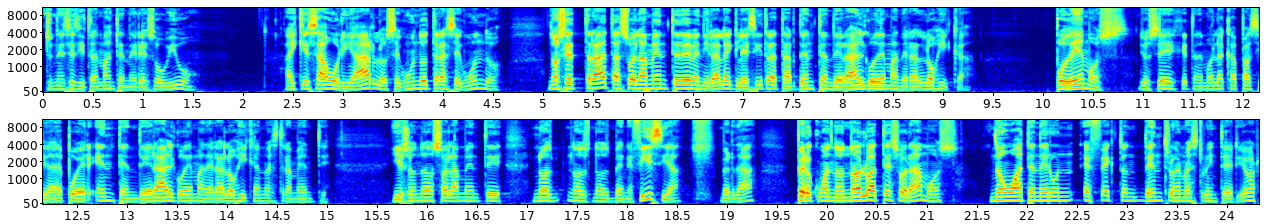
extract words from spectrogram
Tú necesitas mantener eso vivo. Hay que saborearlo segundo tras segundo. No se trata solamente de venir a la iglesia y tratar de entender algo de manera lógica podemos, yo sé que tenemos la capacidad de poder entender algo de manera lógica en nuestra mente. Y eso no solamente nos, nos, beneficia, ¿verdad? Pero cuando no lo atesoramos, no va a tener un efecto dentro de nuestro interior.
